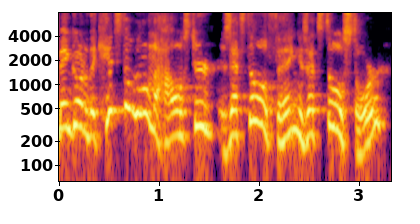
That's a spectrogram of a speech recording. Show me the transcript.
Mangone, are the kids still going to Hollister? Is that still a thing? Is that still a store?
